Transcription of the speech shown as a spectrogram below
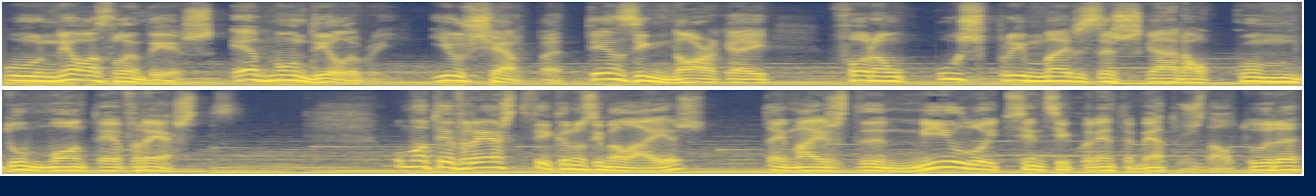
o neozelandês Edmund Hillary e o Sherpa Tenzing Norgay foram os primeiros a chegar ao cume do Monte Everest. O Monte Everest fica nos Himalaias, tem mais de 1840 metros de altura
